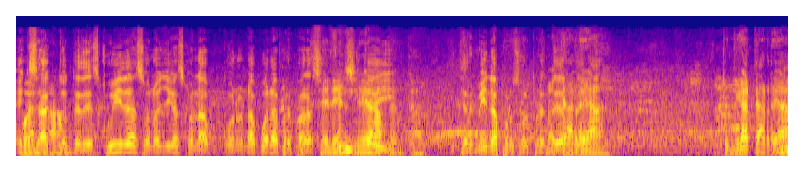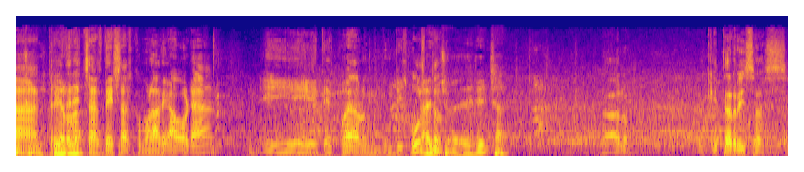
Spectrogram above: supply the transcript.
exacto, te descuidas o no llegas con, la, con una buena preparación Excelente física y, termina por ¿no? Te sorprender. arrea. Tú mira, te arrea de tres derechas de esas como la de ahora y te puede dar un, un disgusto. Gancho de derecha. Claro. Le quita risas.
